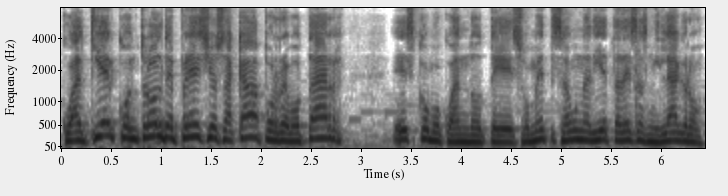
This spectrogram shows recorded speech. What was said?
Cualquier control de precios acaba por rebotar. Es como cuando te sometes a una dieta de esas milagro.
